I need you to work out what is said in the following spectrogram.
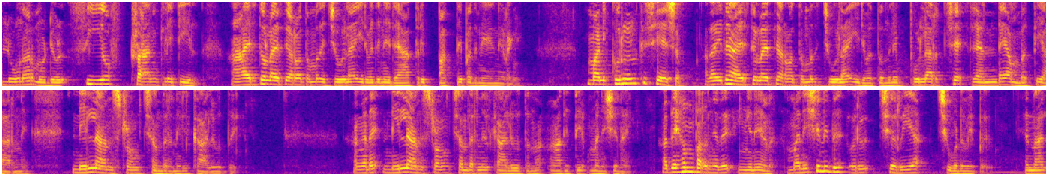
ലൂണാർ മൊഡ്യൂൾ സി ഓഫ് ട്രാൻക്ലിറ്റിയിൽ ആയിരത്തി തൊള്ളായിരത്തി അറുപത്തൊമ്പത് ജൂലൈ ഇരുപതിന് രാത്രി പത്ത് പതിനേഴിന് ഇറങ്ങി. മണിക്കൂറുകൾക്ക് ശേഷം അതായത് ആയിരത്തി തൊള്ളായിരത്തി അറുപത്തൊമ്പത് ജൂലൈ ഇരുപത്തൊന്നിന് പുലർച്ചെ രണ്ട് അമ്പത്തി ആറിന് നിൽ ആൻസ്ട്രോങ് ചന്ദ്രനിൽ കാലുകുത്തി. അങ്ങനെ നിൽ ആൻസ്ട്രോങ് ചന്ദ്രനിൽ കാലുകുത്തുന്ന ആദ്യത്തെ മനുഷ്യനായി. അദ്ദേഹം പറഞ്ഞത് ഇങ്ങനെയാണ്. മനുഷ്യനിത് ഒരു ചെറിയ ചുവടുവയ്പ് എന്നാൽ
